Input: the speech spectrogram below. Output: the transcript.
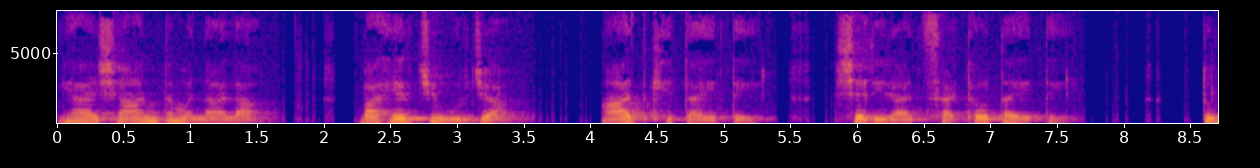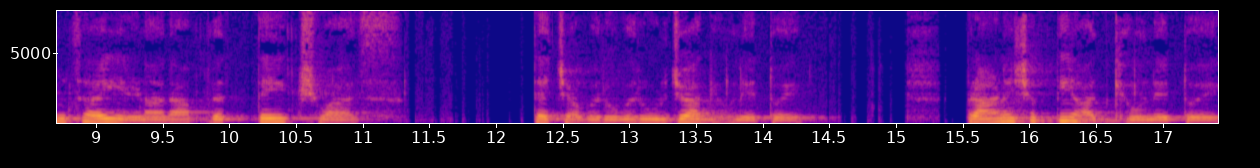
ह्या शांत मनाला बाहेरची ऊर्जा आत घेता येते शरीरात साठवता येते. तुमचा येणारा प्रत्येक श्वास त्याच्याबरोबर ऊर्जा घेऊन येतोय. प्राणशक्ती आत घेऊन येतोय.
